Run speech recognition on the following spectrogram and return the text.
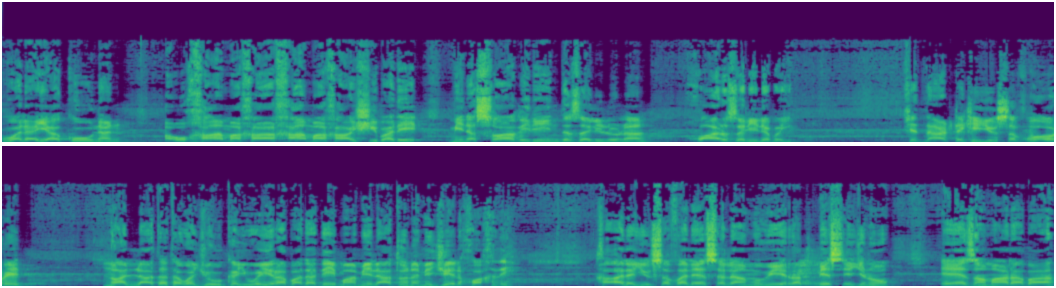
وليکونن او خامخا خامخا شي به دی من الصاغرین د ذلیلو نه خوار ذلیله به چې دا ټکي یوسف واورېد نو الله ته توجه کوي وایي ربه د دې معاملاتو نه مې جیل خوښ دی قال یوسف علیه السلام وی رب سجنو ای زما ربه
